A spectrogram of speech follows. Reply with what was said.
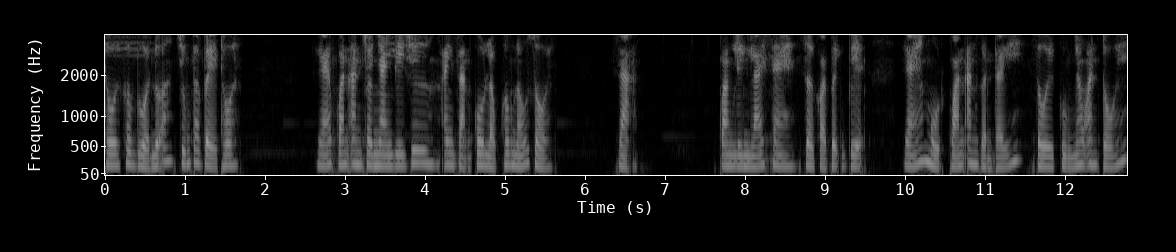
thôi không đùa nữa, chúng ta về thôi. Ghé quán ăn cho nhanh đi chứ, anh dặn cô Lộc không nấu rồi. Dạ. Quang Linh lái xe rời khỏi bệnh viện, ghé một quán ăn gần đấy rồi cùng nhau ăn tối.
